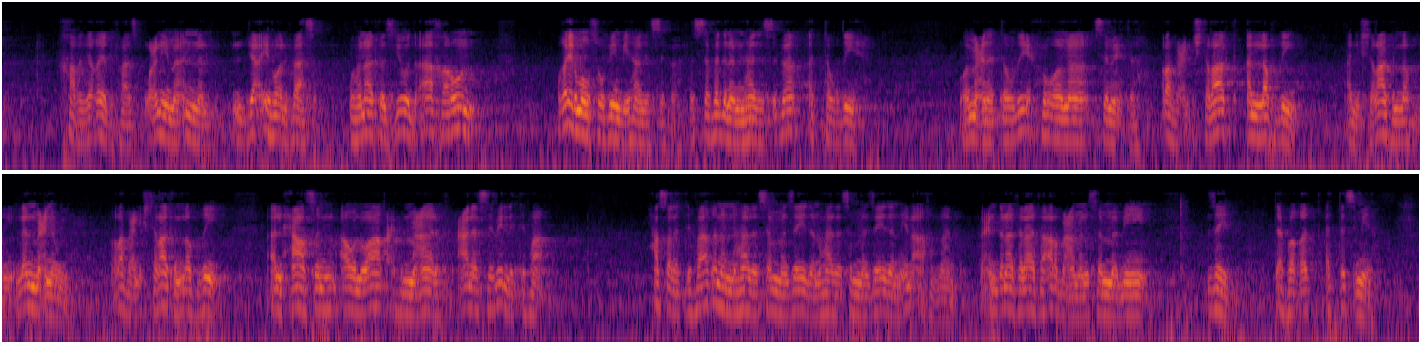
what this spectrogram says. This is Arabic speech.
خرج غير الفاسق. وعلم أن الجائي هو الفاسق. وهناك زيود آخرون غير موصوفين بهذه الصفة. فاستفدنا من هذه الصفة التوضيح. ومعنى التوضيح هو ما سمعته. رفع الاشتراك اللفظي. الاشتراك اللفظي لا المعنوي. رفع الاشتراك اللفظي الحاصل أو الواقع في المعارف على سبيل الاتفاق. حصل اتفاقا أن هذا سمى زيدا وهذا سمى زيدا إلى آخر ذلك فعندنا ثلاثة أربعة من يسمى به زيد. اتفقت التسمية.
